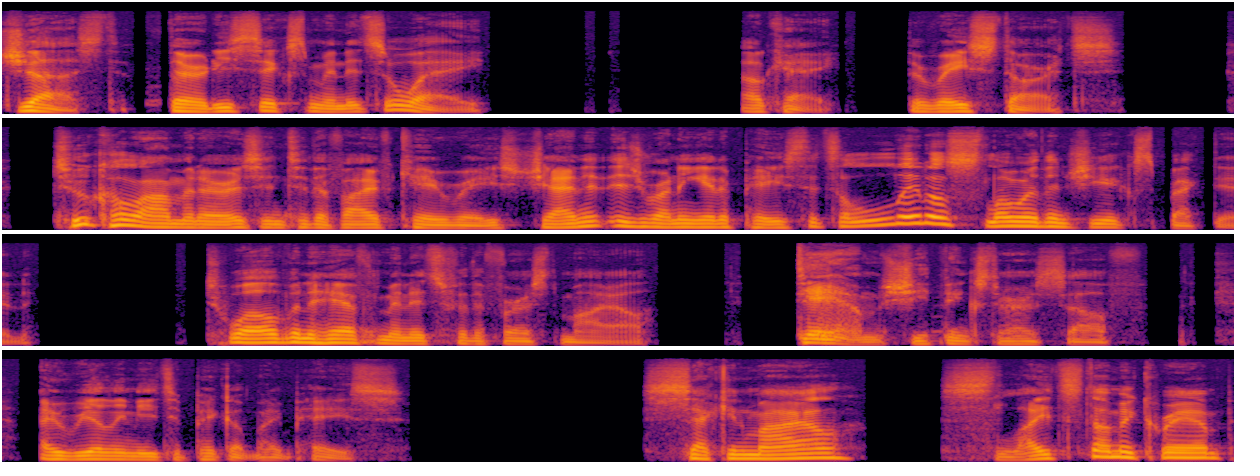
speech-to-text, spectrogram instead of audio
just 36 minutes away. Okay, the race starts. Two kilometers into the 5K race, Janet is running at a pace that's a little slower than she expected. 12 and a half minutes for the first mile. Damn, she thinks to herself. I really need to pick up my pace. Second mile, slight stomach cramp,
